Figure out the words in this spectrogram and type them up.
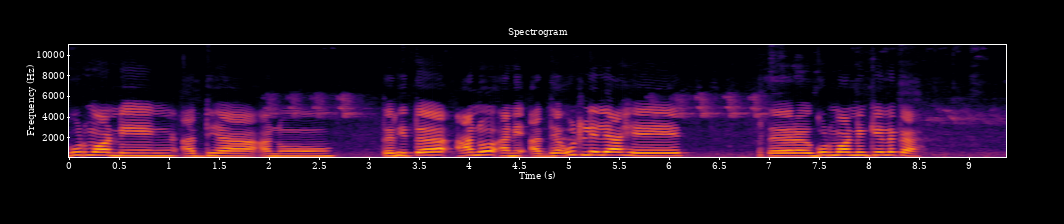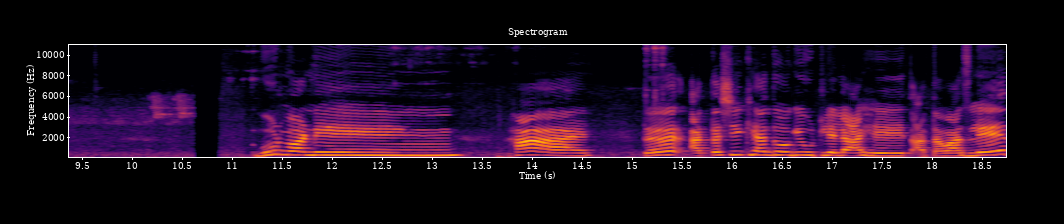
गुड मॉर्निंग आध्या अनु. तर इथं अनु आणि आध्या उठलेले आहेत. तर गुड मॉर्निंग केलं का? गुड मॉर्निंग हाय तर आताशी ह्या दोघी उठलेल्या आहेत. आता वाजलेत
